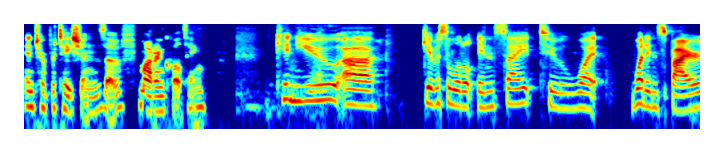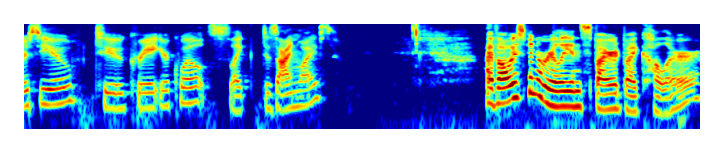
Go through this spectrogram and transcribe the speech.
interpretations of modern quilting Can you uh, give us a little insight to what what inspires you to create your quilts, like design wise? I've always been really inspired by color.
